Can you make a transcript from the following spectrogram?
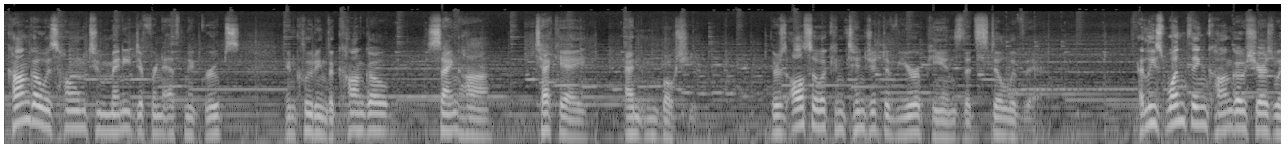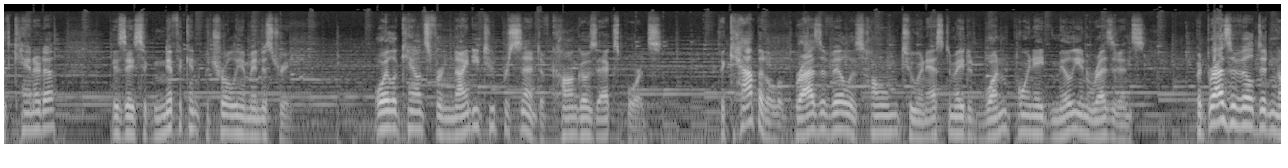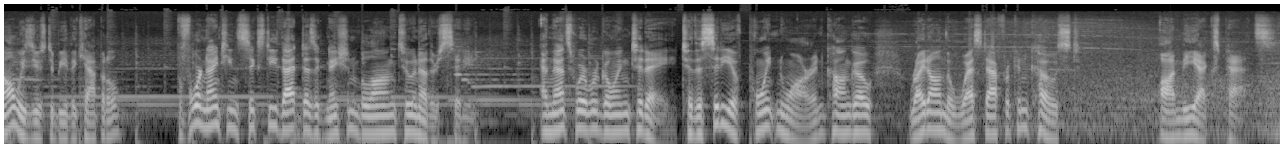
Congo is home to many different ethnic groups, including the Congo, Sangha, Teke, and Mboshi. There's also a contingent of Europeans that still live there. At least one thing Congo shares with Canada is a significant petroleum industry. Oil accounts for 92% of Congo's exports. The capital of Brazzaville is home to an estimated 1.8 million residents, but Brazzaville didn't always used to be the capital. Before 1960, that designation belonged to another city. And that's where we're going today, to the city of Pointe Noire in Congo, right on the West African coast, on the expats.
